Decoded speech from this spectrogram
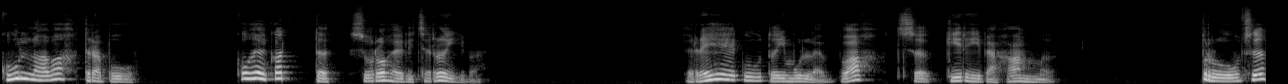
kulla vahtrapuu, kohe katta su rohelitse rõiva. rehekuu tõi mulle vahtsa kirive hamma. pruuvsa,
